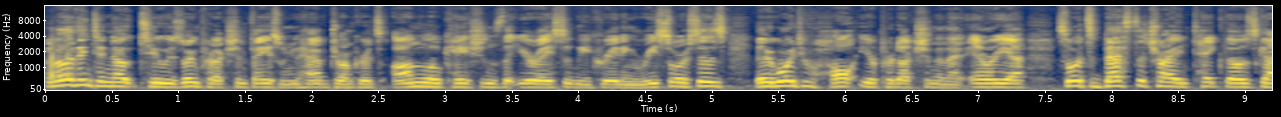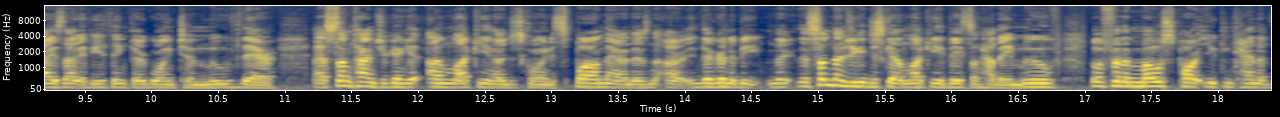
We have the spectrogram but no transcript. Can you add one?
Another thing to note too is during production phase, when you have drunkards on locations that you're basically creating resources, they're going to halt your production in that area. So it's best to try and take those guys out if you think they're going to move there. Uh, sometimes you're going to get unlucky and they're just going to spawn there, and there's uh, they're going to be. Sometimes you can just get unlucky based on how they move, but for the most part, you can kind of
